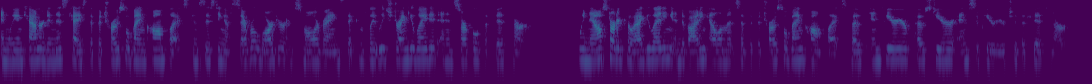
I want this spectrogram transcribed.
and we encountered in this case the petrosal vein complex consisting of several larger and smaller veins that completely strangulated and encircled the fifth nerve. We now started coagulating and dividing elements of the petrosal vein complex, both inferior, posterior, and superior to the fifth nerve.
